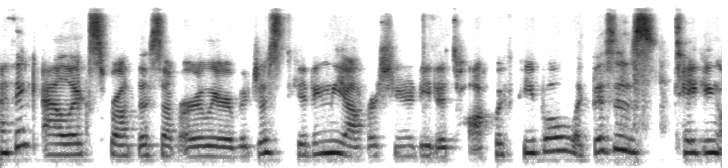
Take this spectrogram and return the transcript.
I think Alex brought this up earlier, but just getting the opportunity to talk with people, like this is taking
